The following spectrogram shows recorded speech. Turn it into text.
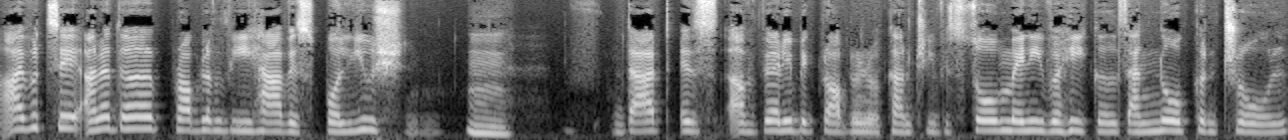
I would say another problem we have is pollution. Mm that is a very big problem in our country with so many vehicles and no control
